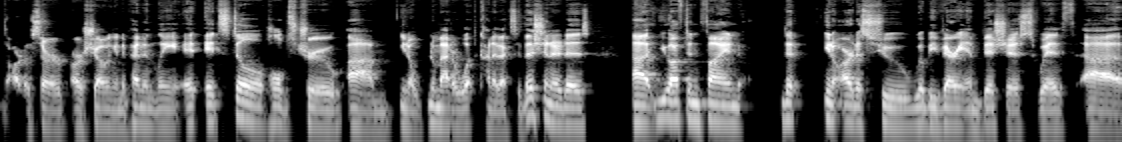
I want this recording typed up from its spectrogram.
the artists are, are showing independently, it, it still holds true, um, you know, no matter what kind of exhibition it is. Uh, you often find that, you know, artists who will be very ambitious with uh,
